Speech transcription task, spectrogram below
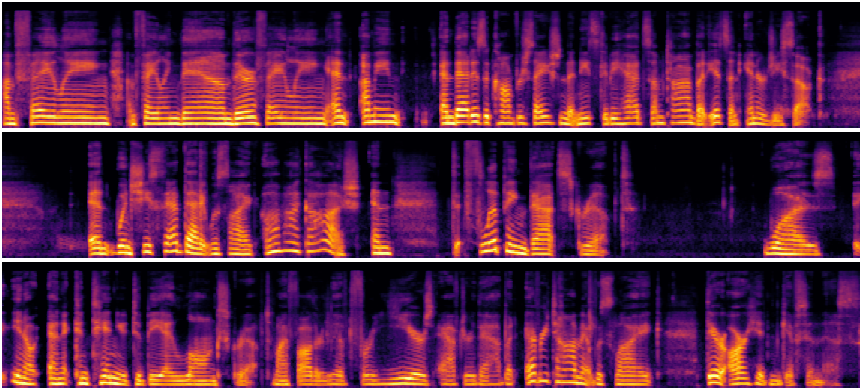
I'm failing, I'm failing them, they're failing. And I mean, and that is a conversation that needs to be had sometime, but it's an energy suck. And when she said that, it was like, oh my gosh. And th- flipping that script was Eh, you know, and it continued to be a long script. My father lived for years after that, but every time it was like, there are hidden gifts in this.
